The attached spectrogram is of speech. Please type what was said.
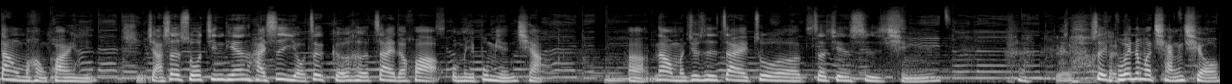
但我们很欢迎。是。假设说今天还是有这个隔阂在的话，我们也不勉强。啊，那我们就是在做这件事情，对，所以不会那么强求，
